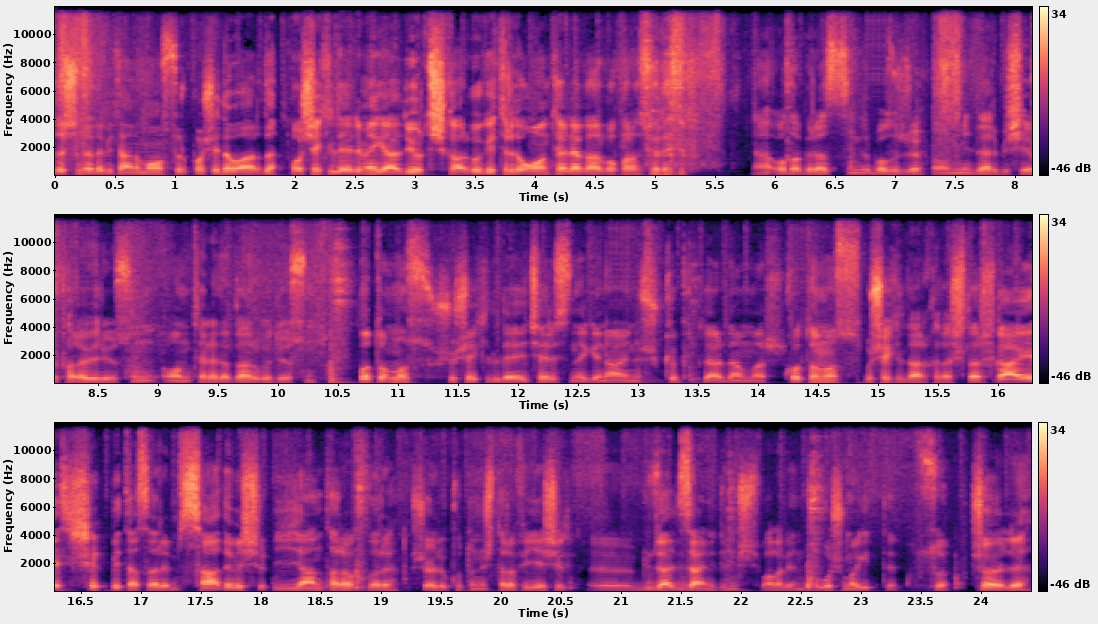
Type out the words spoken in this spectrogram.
Dışında da bir tane monster poşeti vardı. O şekilde elime geldi. Yurt dışı kargo getirdi. 10 TL kargo parası ödedim. Ya, o da biraz sinir bozucu. 10 milyar bir şeye para veriyorsun. 10 TL'de kargo diyorsun. Kutumuz şu şekilde. İçerisinde gene aynı şu köpüklerden var. Kutumuz bu şekilde arkadaşlar. Gayet şık bir tasarım. Sade ve şık. Yan tarafları şöyle kutunun iç tarafı yeşil. Ee, güzel dizayn edilmiş. Valla benim çok hoşuma gitti. Kutusu şöyle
